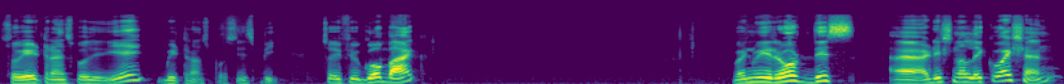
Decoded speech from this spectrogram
So, A transpose is A, B transpose is B. So, if you go back when we wrote this uh, additional equation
